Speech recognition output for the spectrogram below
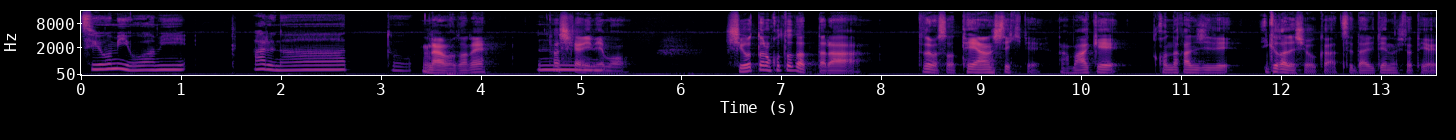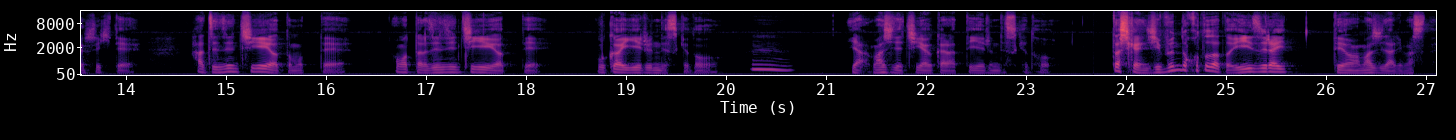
強み弱みあるなぁとなるほどね。うん確かにでも仕事のことだったら例えばその提案してきて「なんかマーケこんな感じでいかがでしょうか?」って代理店の人が提案してきて「は全然違えよ」と思って思ったら全然違えよって僕は言えるんですけどうん。いやマジで違うからって言えるんですけど確かに自分のことだと言いづらいっていうのはマジでありますね。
